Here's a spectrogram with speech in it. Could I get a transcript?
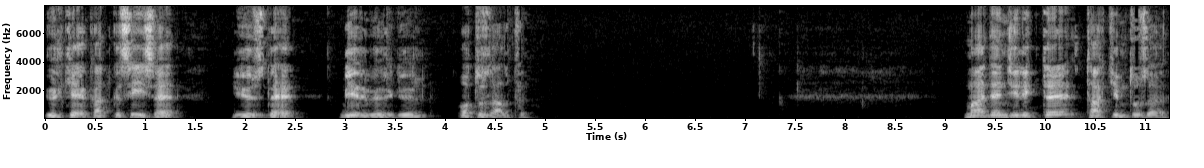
ülkeye katkısı ise yüzde 1,36. Madencilikte tahkim tuzağı.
